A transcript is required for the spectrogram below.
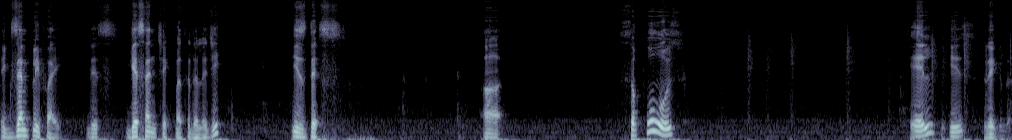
exemplify this guess and check methodology is this. Uh, suppose L is regular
